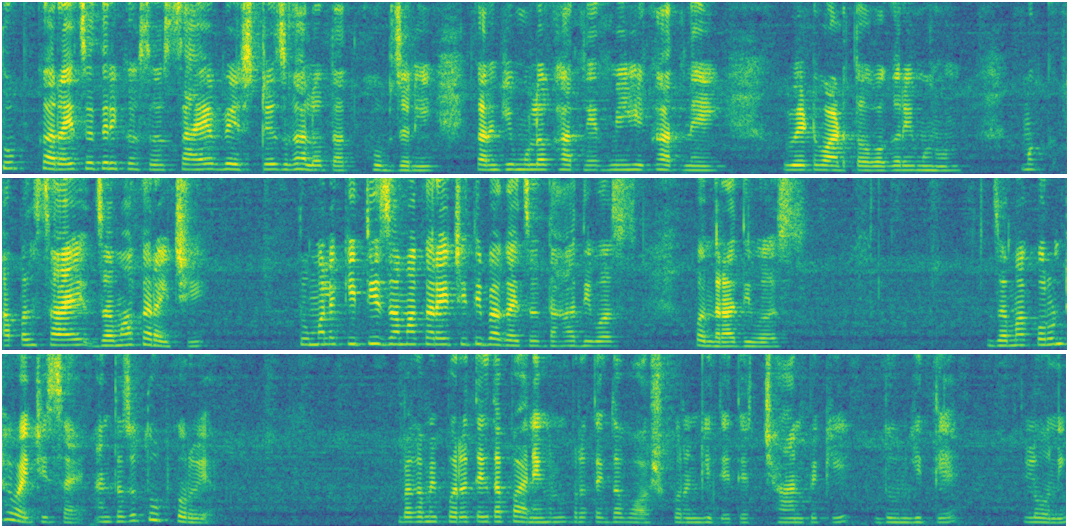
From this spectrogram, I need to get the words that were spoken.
तूप करायचं तरी कसं? साय वेस्टेज घालवतात खूप जणी. कारण की मुलं खात नाहीत मी हे खात नाही. वेट वाढतं वगैरे म्हणून. मग आपण साय जमा करायची. तुम्हाला किती जमा करायची ती बघायचं. दहा दिवस पंधरा दिवस. जमा करून ठेवायचीच आहे आणि त्याचं तूप करूया. बघा मी परत एकदा पाणी घालून परत एकदा वॉश करून घेते. ते छानपैकी धुवून घेते. लोणी.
